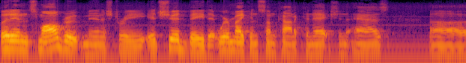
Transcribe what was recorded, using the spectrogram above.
But in small group ministry, it should be that we're making some kind of connection that has uh,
